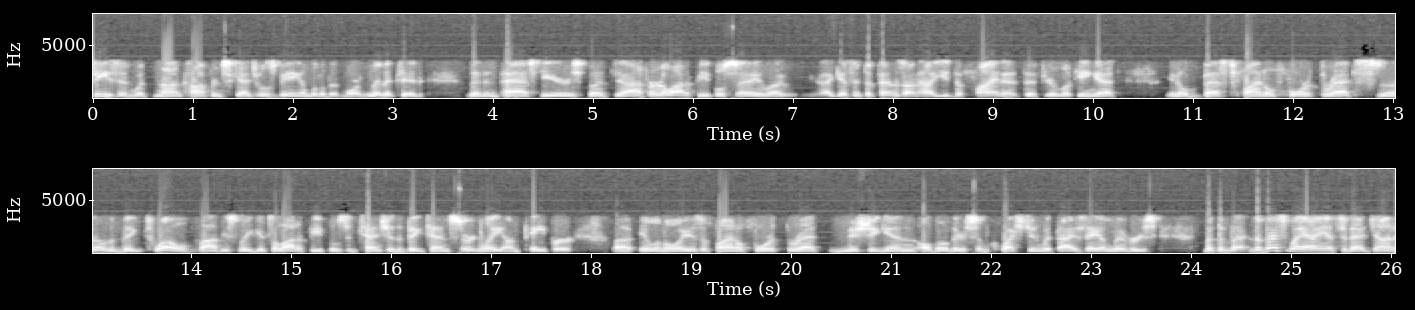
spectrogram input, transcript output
season with non-conference schedules being a little bit more limited than in past years. But uh, I've heard a lot of people say, look, I guess it depends on how you define it. If you're looking at, you know, best Final Four threats, you know, the Big 12 obviously gets a lot of people's attention. The Big 10 certainly on paper. Uh, Illinois is a Final Four threat. Michigan, although there's some question with Isaiah Livers. But the be- the best way I answer that, John,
